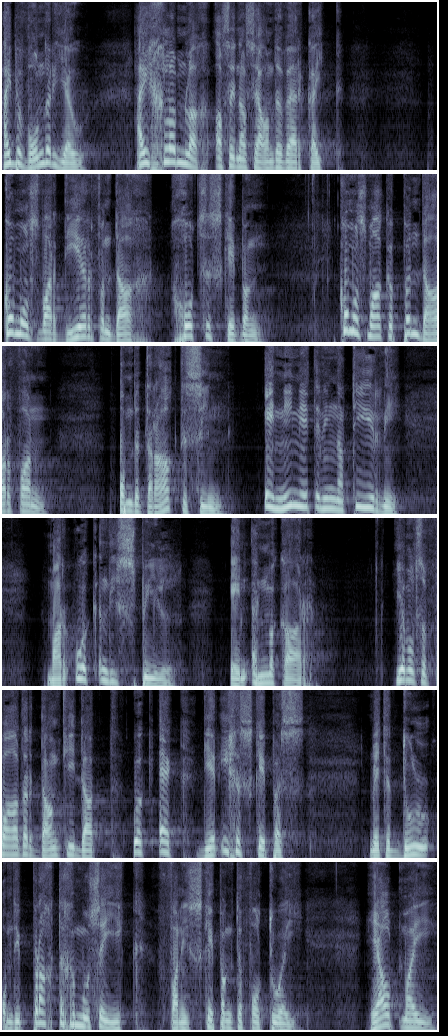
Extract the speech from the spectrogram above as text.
Hy bewonder jou. Hy glimlag as hy na sy handewerk kyk. Kom ons waardeer vandag God se skepping. Kom ons maak 'n punt daarvan om dit raak te sien en nie net in die natuur nie, maar ook in die spieël en in mekaar. Hemelse Vader, dankie dat ook ek deur U geskep is met 'n doel om die pragtige mosaïek van die skepping te voltooi. Help my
